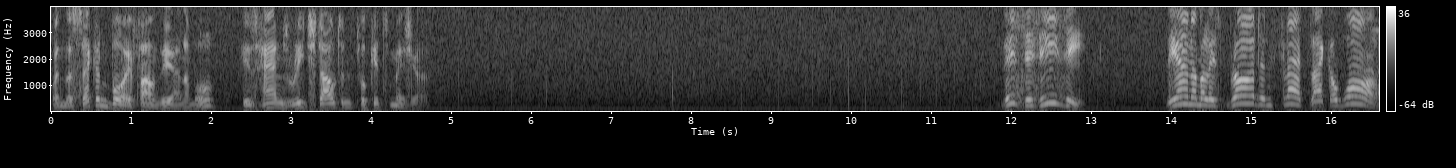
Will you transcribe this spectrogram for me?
When the second boy found the animal, his hands reached out and took its measure. This is easy. The animal is broad and flat like a wall.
